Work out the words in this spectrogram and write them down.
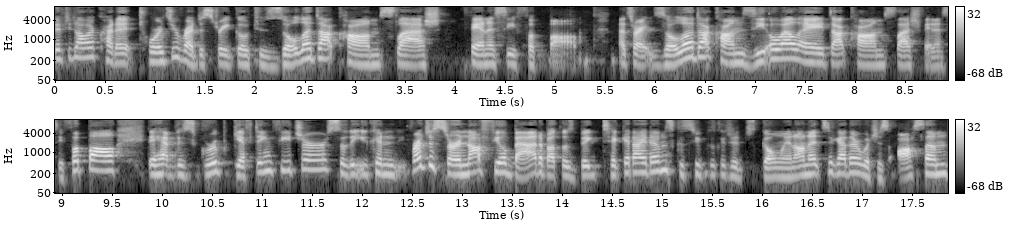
$50 credit towards your registry, go to zola.com slash fantasy football. That's right. Zola.com, Z O L A.com slash fantasy football. They have this group gifting feature so that you can register and not feel bad about those big ticket items because people could just go in on it together, which is awesome.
